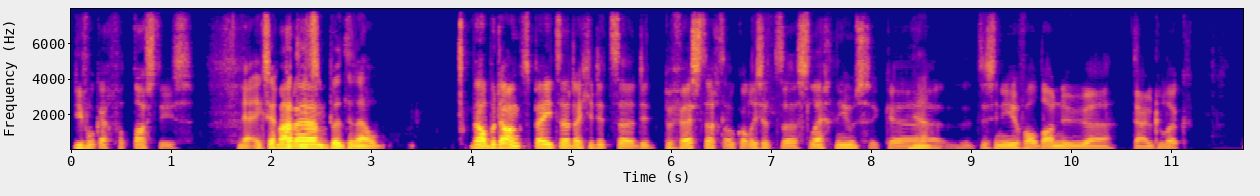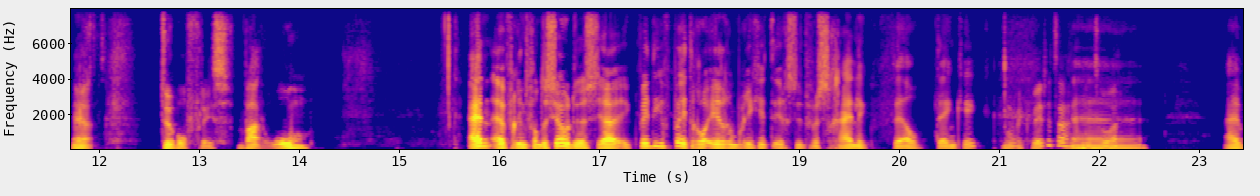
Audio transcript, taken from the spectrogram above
die vond ik echt fantastisch. Ja, ik zeg ehm, petitie.nl. Wel bedankt Peter dat je dit, eh, dit bevestigt, ook al is het eh, slecht nieuws. Ik, eh, Ja. Het is in ieder geval dan nu duidelijk. Ja. Dubbel fris. Waarom? En eh, vriend van de show dus. Ja, ik weet niet of Peter al eerder een berichtje heeft ingestuurd. Waarschijnlijk wel, denk ik. Oh, ik weet het eigenlijk niet hoor. Hij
